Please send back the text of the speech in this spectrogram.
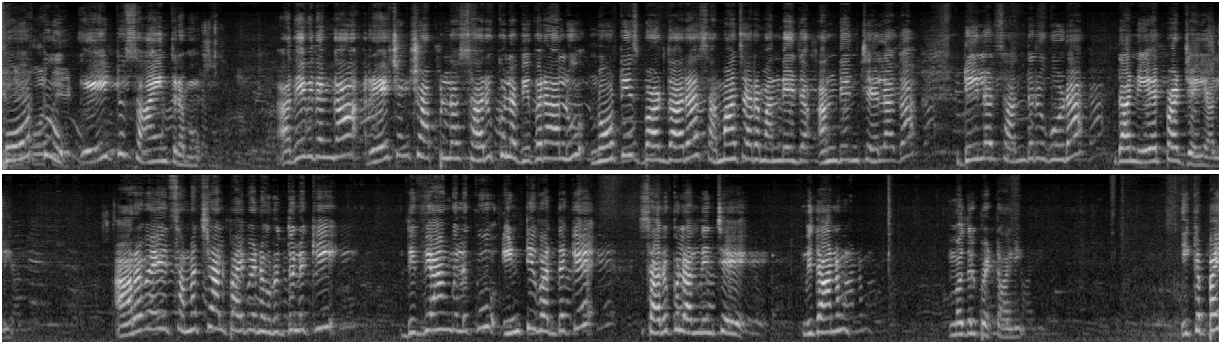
four to eight. సాయంత్రము. అదేవిధంగా రేషన్ షాపుల్లో సరుకుల వివరాలు నోటీస్ బోర్డు ద్వారా సమాచారం అందే అందించేలాగా డీలర్స్ అందరూ కూడా దాన్ని ఏర్పాటు చేయాలి. అరవై ఐదు సంవత్సరాల పైబడిన వృద్ధులకి దివ్యాంగులకు ఇంటి వద్దకే సరుకులు అందించే విధానం మొదలు పెట్టాలి ఇకపై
